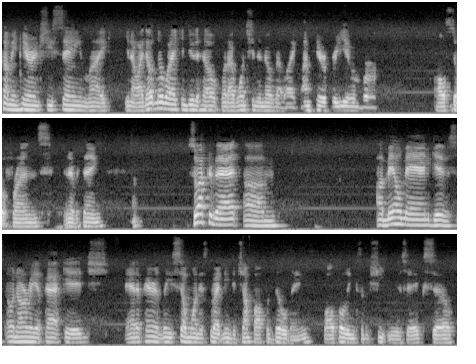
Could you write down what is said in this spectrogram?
coming here and she's saying like, you know, I don't know what I can do to help, but I want you to know that like I'm here for you and we're all still friends and everything. So after that, um, a mailman gives Onari a package, and apparently someone is threatening to jump off a building while holding some sheet music. So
